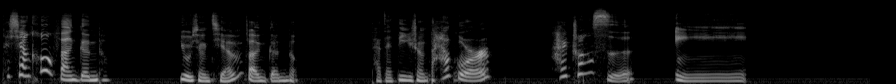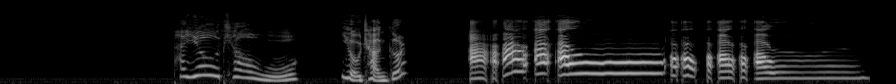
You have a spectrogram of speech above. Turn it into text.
他向后翻跟头，又向前翻跟头。他在地上打滚儿。还装死，咦！他又跳舞又唱歌，嗷嗷嗷嗷嗷嗷嗷嗷嗷！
